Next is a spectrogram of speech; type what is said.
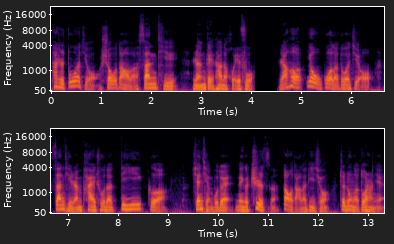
他是多久收到了三体人给他的回复？然后又过了多久？三体人派出的第一个先遣部队，那个质子到达了地球，这用了多少年？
